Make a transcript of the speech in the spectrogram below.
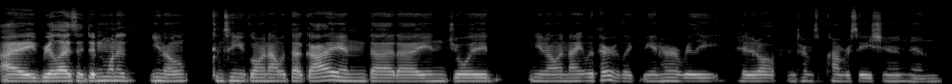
I realized I didn't want to, you know, continue going out with that guy and that I enjoyed you know, a night with her. Like me and her really hit it off in terms of conversation and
